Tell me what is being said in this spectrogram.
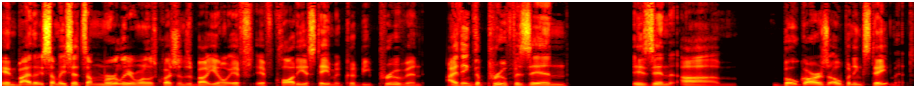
And by the way, somebody said something earlier, one of those questions about, you know, if if Claudia's statement could be proven. I think the proof is in is in um Bogar's opening statement.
